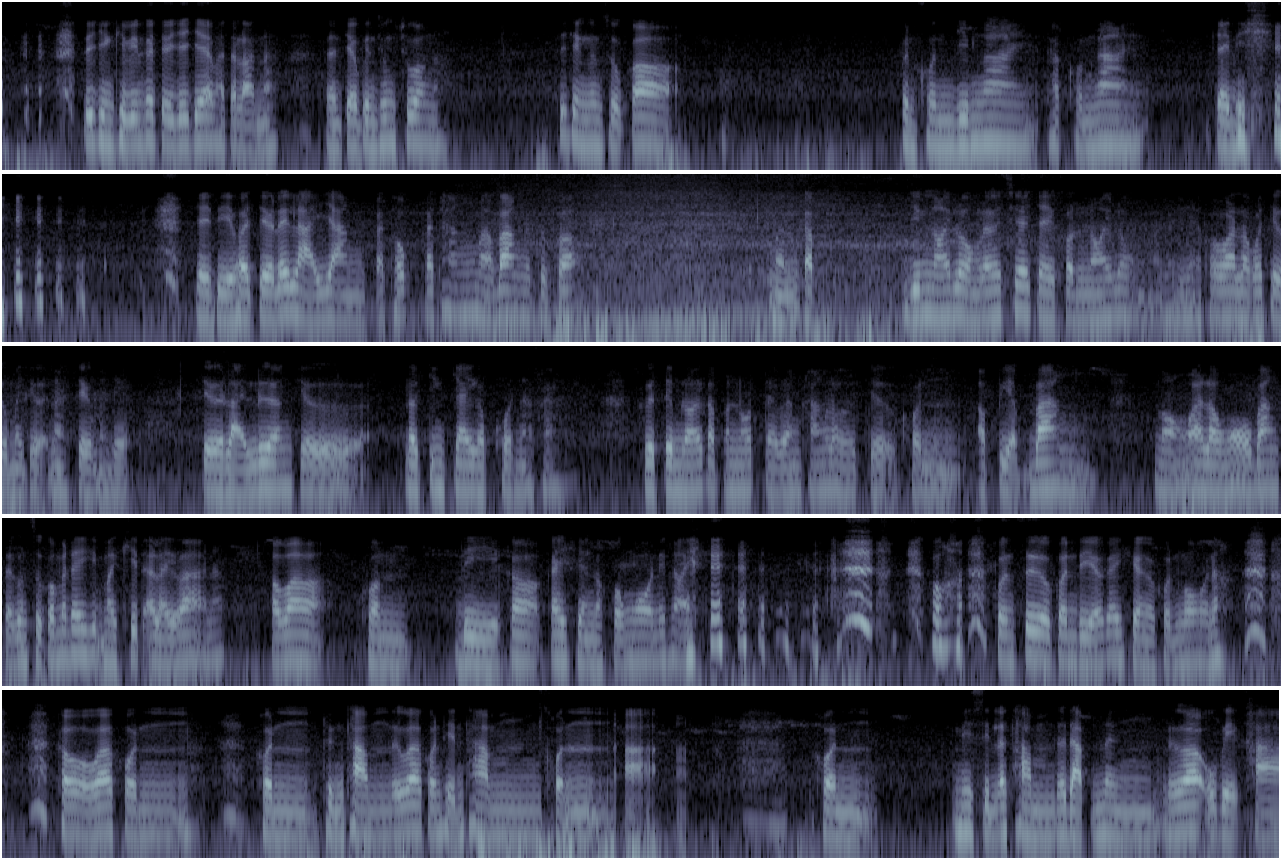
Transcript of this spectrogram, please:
ๆที่จริงชีวิตก็เจอแย่ๆมาตลอดนะ แต่เจอเป็นช่วงๆเนอะที่จริงคุณสุก็ เป็นคนยิ้มง่าย ทักคนง่าย ใจดี ใจดีพอเจอหลายๆอย่างกระทบกระทั่งมาบ้างสุก็ เหมือนกับยิ้มน้อยลงแล้วเชื่อใจคนน้อยลงอะไรเงี้ยเพราะว่าเราก็เจอมาเยอะนะเจอมาเยอะ เจอหลายเรื่องเจอเราจริงใจกับคนนะคะ คือเต็มร้อยกับมนุษย์ แต่บางครั้งเราเจอคนเอาเปรียบบ้าง มองว่าเราโง่บ้าง แต่คุณสุก็ไม่ได้มาคิดอะไรว่านะ เพราะว่าความดีก็ใกล้เคียงกับความโง่นิดหน่อยเพราะคนซื่อคนดีก็ใกล้เคียงกับคนโง่เนะเขาบอกว่าคนคนถึงธรรมหรือว่าคนเห็นธรรมคนคนมีศีลธรรมระดับหนึ่ง หรือว่าอุเบกขา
